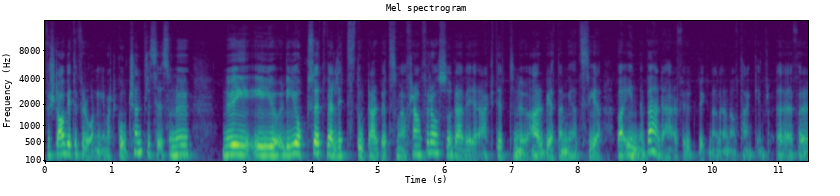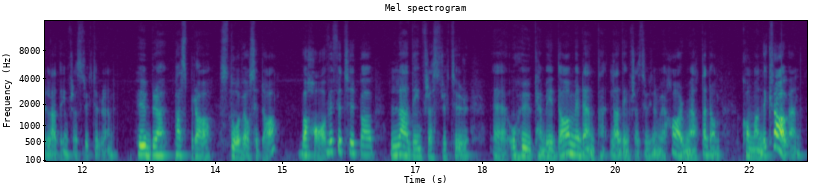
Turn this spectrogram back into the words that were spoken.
förslaget till förordningen vart godkänt precis. Och nu nu är ju, det är ju också ett väldigt stort arbete som vi har framför oss och där vi aktivt nu arbetar med att se vad innebär det här för utbyggnaden av tankinfra- eh, för laddinfrastrukturen. Hur bra, pass bra står vi oss idag? Vad har vi för typ av laddinfrastruktur eh, och hur kan vi idag med den laddinfrastrukturen vi har möta de kommande kraven?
